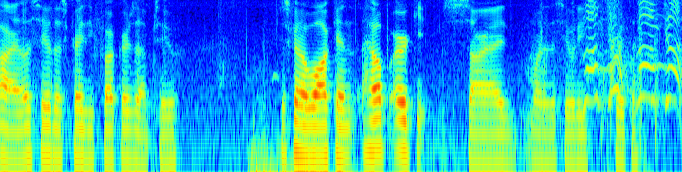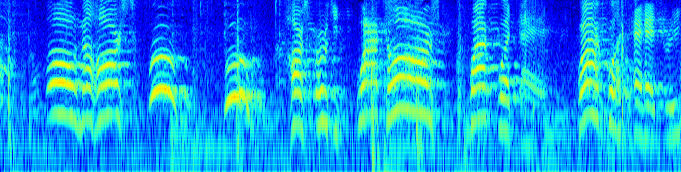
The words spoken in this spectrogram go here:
Alright, let's see what this crazy fucker's up to. Just gonna walk in, help Urki. Sorry, I wanted to see what he's Long see the- long time. Oh, the horse. Woo, woo. Horse Urki. Whack horse. Whack what dad. Whack what dad, three.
